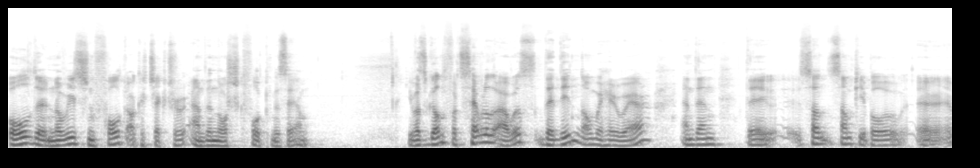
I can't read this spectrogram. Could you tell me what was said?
older Norwegian folk architecture and the Norsk Folkemuseum. He was gone for several hours. They didn't know where he were, and then they, some, some people uh,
